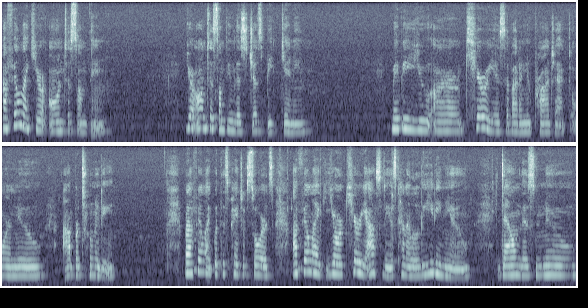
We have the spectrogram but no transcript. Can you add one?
I feel like you're on to something. You're on to something that's just beginning. Maybe you are curious about a new project or a new opportunity. But I feel like with this Page of Swords, I feel like your curiosity is kind of leading you down this new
